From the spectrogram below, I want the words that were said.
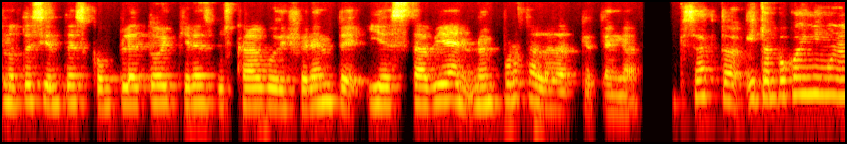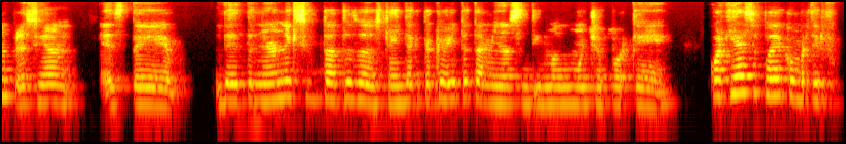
no te sientes completo y quieres buscar algo diferente. Y está bien, no importa la edad que tengas. Exacto. Y tampoco hay ninguna presión este, de tener un éxito antes de los 30. Creo que ahorita también lo sentimos mucho porque cualquiera se puede convertir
